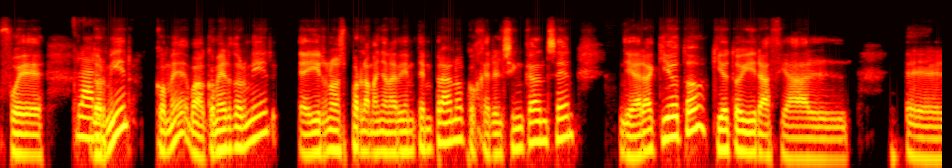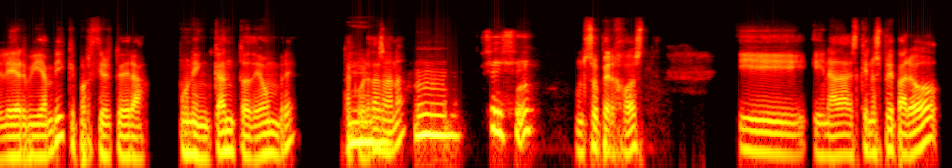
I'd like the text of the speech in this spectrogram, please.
fue Claro. dormir, comer, bueno, comer, dormir e irnos por la mañana bien temprano, coger el Shinkansen, llegar a Kioto, Kioto ir hacia el, el Airbnb, que por cierto era un encanto de hombre. ¿Te acuerdas, Mm. Ana? Mm, sí, sí. Un super host. Y, y nada, es que nos preparó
